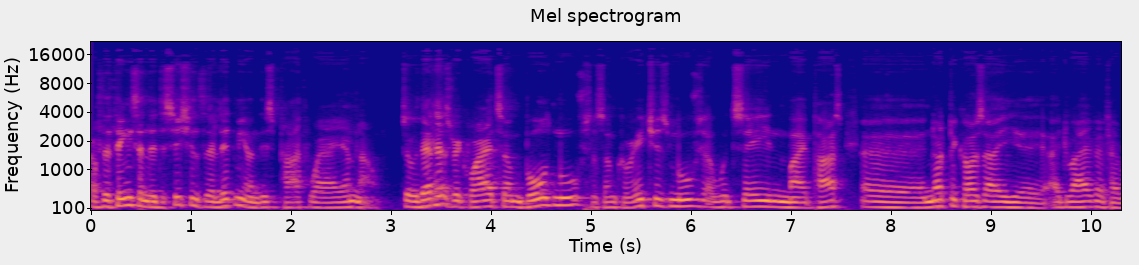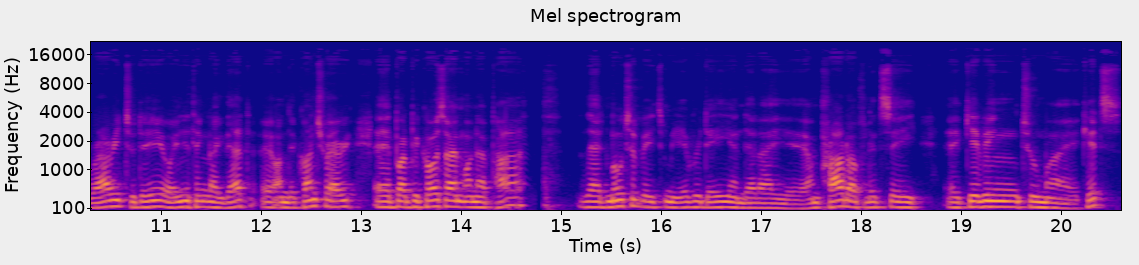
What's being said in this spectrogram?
of the things and the decisions that led me on this path where I am now. So that has required some bold moves or some courageous moves, I would say, in my past. Uh, not because I uh, I drive a Ferrari today or anything like that. Uh, on the contrary, uh, but because I'm on a path that motivates me every day and that I uh, I'm proud of. Let's say uh, giving to my kids,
